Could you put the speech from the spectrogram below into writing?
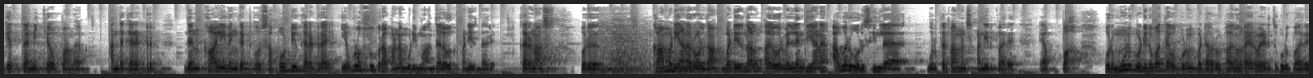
கெத்தாக நிற்க வைப்பாங்க அந்த கேரக்டர் தென் காளி வெங்கட் ஒரு சப்போர்ட்டிவ் கேரக்டரை எவ்வளோ சூப்பராக பண்ண முடியுமோ அந்த அளவுக்கு பண்ணியிருந்தாரு. கருணாஸ் ஒரு காமெடியான ரோல் தான். பட் இருந்தாலும் அதில் ஒரு வெள்ளந்தியான அவர் ஒரு சீனில் ஒரு பெர்ஃபார்மன்ஸ் பண்ணியிருப்பாரு. அப்பா ஒரு மூணு கோடி ரூபாய் தேவைப்படும் பட் அவர் ஒரு பதினோராயிரம் ரூபாய் எடுத்து கொடுப்பாரு.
